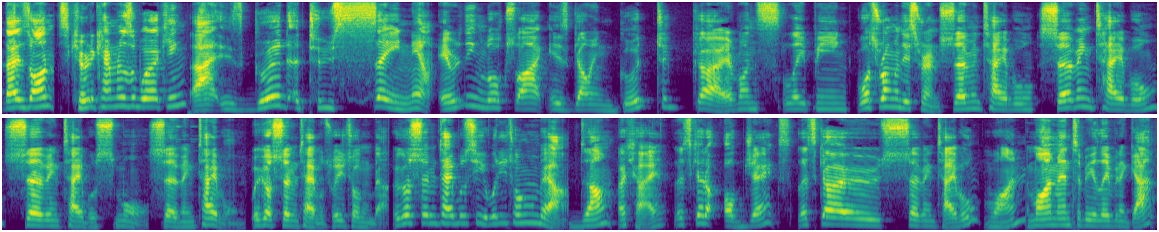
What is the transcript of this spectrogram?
That is on. Security cameras are working. That is good to see. Now, everything looks like is going good to go. Everyone's sleeping. What's wrong with this room? Serving table, serving table, serving table small, serving table. We got serving tables. What are you talking about? We got serving tables here. What are you talking about? Dumb. Okay. Let's go to objects. Let's go serving table. One. Am I meant to be leaving a gap?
